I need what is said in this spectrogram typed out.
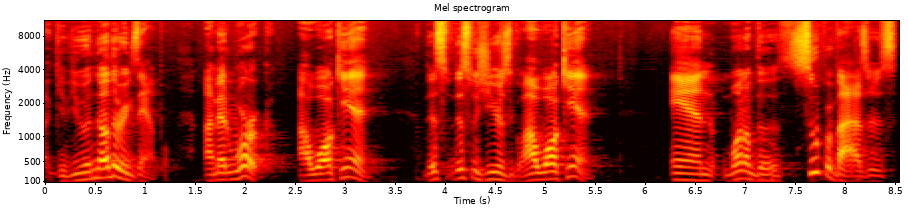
I'll give you another example. I'm at work. I walk in. This, this was years ago. I walk in, and one of the supervisors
